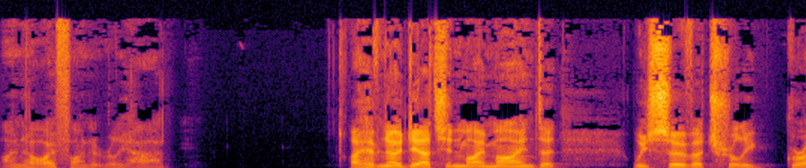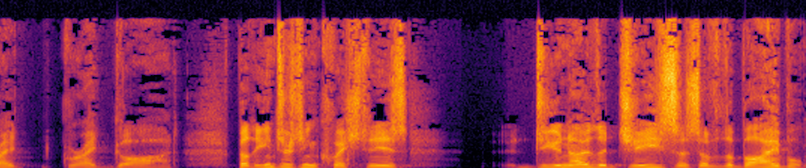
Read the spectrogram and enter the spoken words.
I know I find it really hard. I have no doubts in my mind that we serve a truly great, great God. But the interesting question is do you know the Jesus of the Bible?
